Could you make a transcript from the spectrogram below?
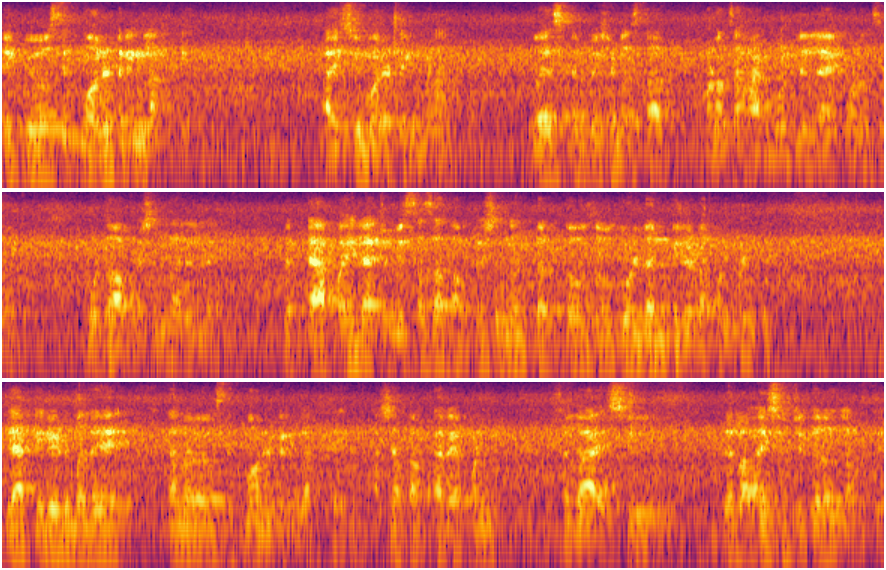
एक व्यवस्थित मॉनिटरिंग लागते. आय सी यू मॉनिटरिंग म्हणा वयस्कर पेशंट असतात कोणाचं हार्ट मोडलेलं आहे कोणाचं मोठं ऑपरेशन झालेलं आहे. तर त्या पहिल्या चोवीस तासात ऑपरेशन नंतर तो जो गोल्डन पिरियड आपण म्हणतो त्या पिरियडमध्ये त्यांना व्यवस्थित मॉनिटरिंग लागते. अशा प्रकारे आपण सगळं आय सी यू त्याला आय सी यूची गरज लागते.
